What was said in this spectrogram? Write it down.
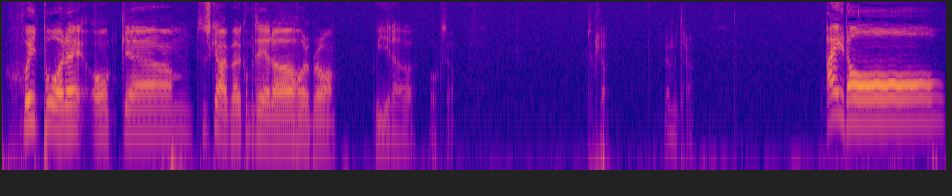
skit på dig och um, subscribe, kommentera, ha det bra. Och gilla också. Såklart. Glöm inte det. Hejdå!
